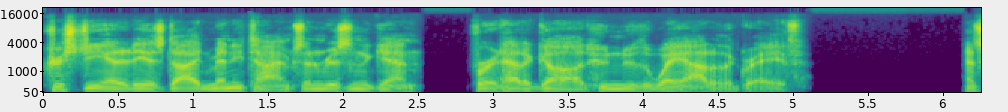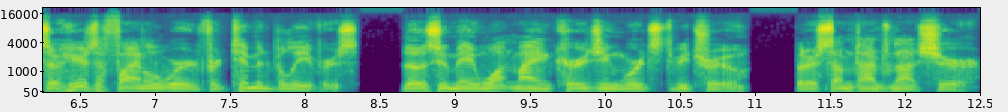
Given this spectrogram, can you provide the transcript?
Christianity has died many times and risen again, for it had a God who knew the way out of the grave. And so here's a final word for timid believers, those who may want my encouraging words to be true, but are sometimes not sure.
